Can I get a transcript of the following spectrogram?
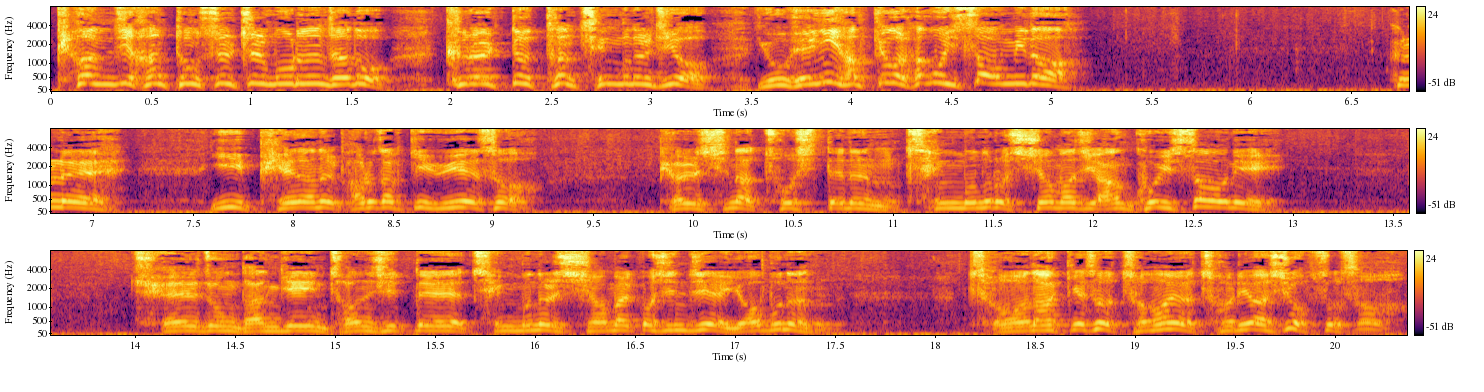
편지 한 통 쓸 줄 모르는 자도 그럴듯한 책문을 지어 유행히 합격을 하고 있사옵니다. 근래 이 폐단을 바로잡기 위해서 별시나 초시 때는 책문으로 시험하지 않고 있사오니 최종 단계인 전시 때 책문을 시험할 것인지의 여부는 전하께서 정하여 처리하시옵소서.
